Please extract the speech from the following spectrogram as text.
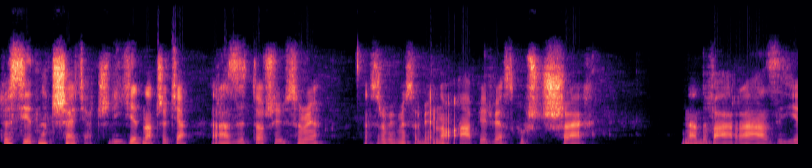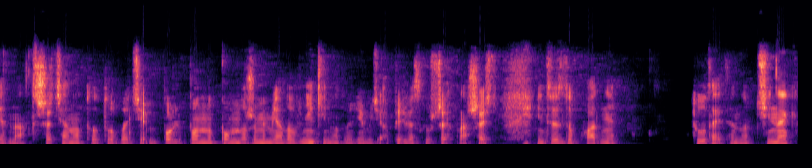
to jest 1 trzecia, czyli 1 trzecia razy to, czyli w sumie zrobimy sobie no, a pierwiastków z 3 na 2 razy 1 trzecia, no to tu będzie, pomnożymy mianowniki, no to będziemy mieć a pierwiastków 3 na 6 i to jest dokładnie tutaj ten odcinek,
